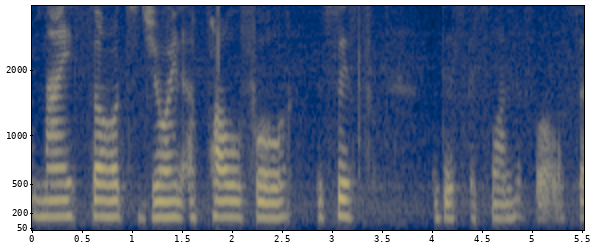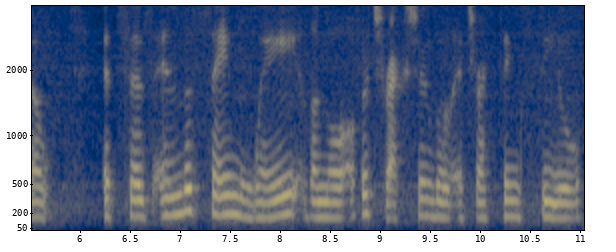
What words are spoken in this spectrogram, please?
my thoughts join a powerful swift this is wonderful. So it says in the same way the law of attraction will attract things to you.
